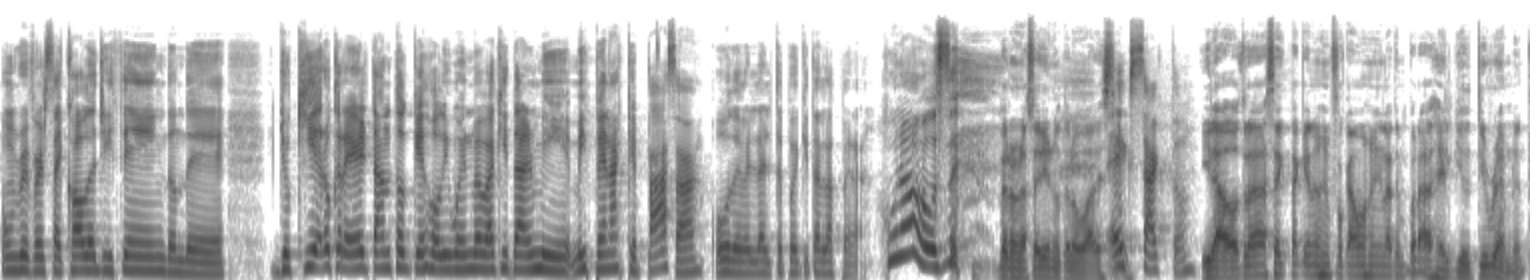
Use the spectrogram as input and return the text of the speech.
un reverse psychology thing donde yo quiero creer tanto que Holly Wayne me va a quitar mi- mis penas que pasa o de verdad él te puede quitar las penas. Who knows? pero en la serie no te lo va a decir. Exacto. Y la otra secta que nos enfocamos en la temporada es el Guilty Remnant,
